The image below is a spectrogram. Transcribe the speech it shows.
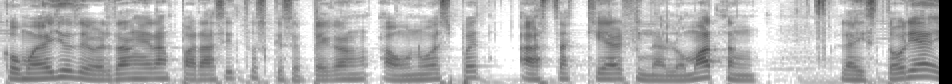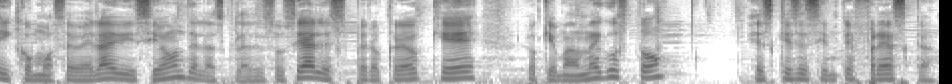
Como ellos de verdad eran parásitos que se pegan a un huésped hasta que al final lo matan la historia y cómo se ve la división de las clases sociales, pero creo que lo que más me gustó es que se siente fresca,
